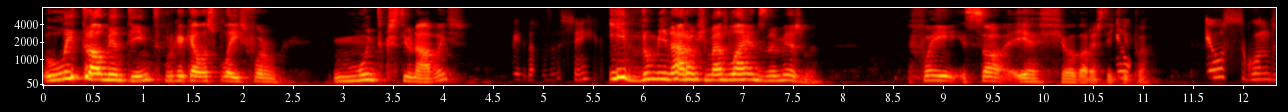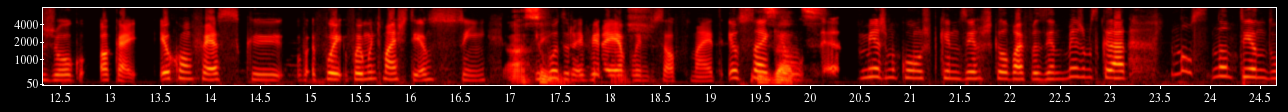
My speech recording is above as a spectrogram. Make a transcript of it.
Literalmente int, porque aquelas plays foram muito questionáveis. E dominaram os Mad Lions na mesma. Foi só. Eu adoro esta Eu- equipa. Eu, o segundo jogo, ok, eu confesso que foi, foi muito mais tenso, sim. Ah, sim. Eu adorei ver a Evelyn do Self-Made. Eu sei que ele, Exato. mesmo com os pequenos erros que ele vai fazendo, mesmo se calhar não, não tendo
